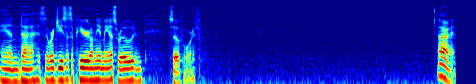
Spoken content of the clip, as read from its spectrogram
and uh, this is where Jesus appeared on the Emmaus Road and so forth. All right.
